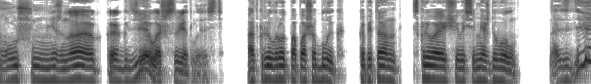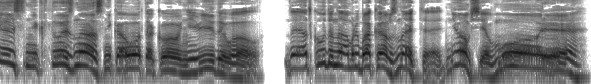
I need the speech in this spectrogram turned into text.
«Уж не знаю, как где, ваша светлость», — открыл рот папаша Блык, капитан скрывающегося между волн. «А здесь никто из нас никого такого не видывал. Да и откуда нам, рыбакам, знать-то? Днем все в море.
